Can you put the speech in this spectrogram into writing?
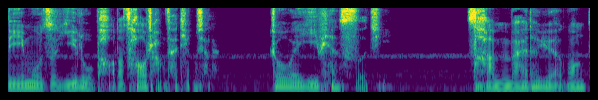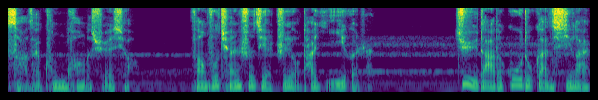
李木子一路跑到操场才停下来，周围一片死寂，惨白的月光洒在空旷的学校，仿佛全世界只有他一个人。巨大的孤独感袭来，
